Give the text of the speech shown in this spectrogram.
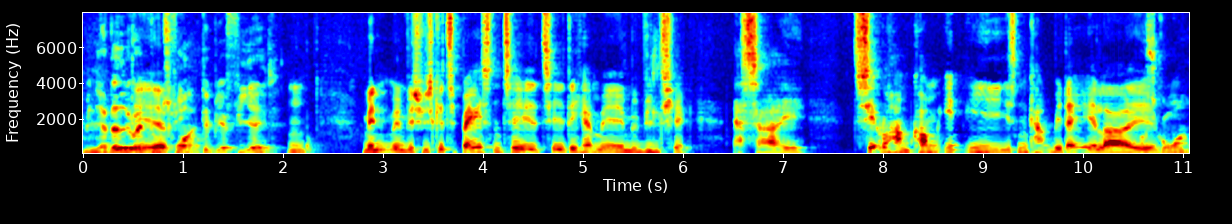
Men jeg ved jo, det at du tror, fint. det bliver 4-1. Mm. Men, men hvis vi skal tilbage sådan til, til det her med, med Vilcek, altså... Øh, ser du ham komme ind i, i sådan en kamp i dag? Eller, øh, og score?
